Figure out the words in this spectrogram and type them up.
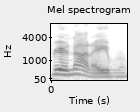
Fear not, Abram.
